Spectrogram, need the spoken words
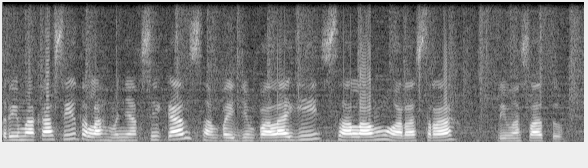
Terima kasih telah menyaksikan, sampai jumpa lagi, salam Warasra 51.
